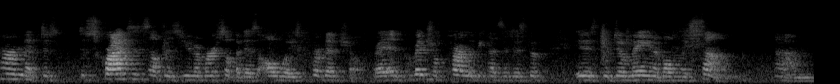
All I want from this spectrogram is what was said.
term that des- describes itself as universal but is always provincial, right? And provincial partly because it is the it is the domain of only some. Um,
